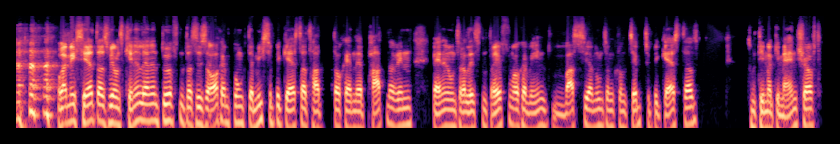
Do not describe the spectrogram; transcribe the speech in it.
freue mich sehr, dass wir uns kennenlernen durften. Das ist auch ein Punkt, der mich so begeistert hat. Auch eine Partnerin bei einem unserer letzten Treffen auch erwähnt, was sie an unserem Konzept so begeistert zum Thema Gemeinschaft,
